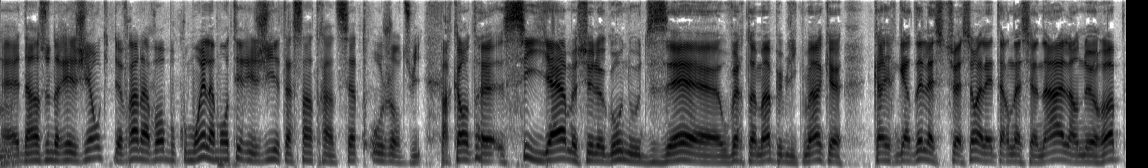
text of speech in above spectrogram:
euh, hmm. dans une région qui devrait en avoir beaucoup moins, la Montérégie est à 137 aujourd'hui. Par contre, si hier, M. Legault nous disait ouvertement, publiquement, que quand il regardait la situation à l'international, en Europe,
